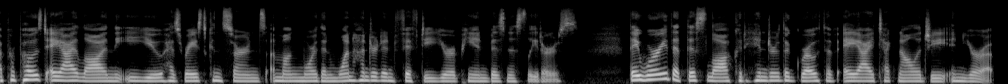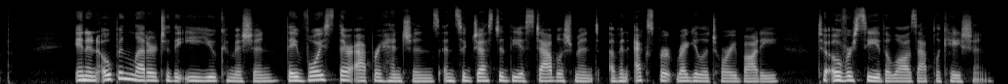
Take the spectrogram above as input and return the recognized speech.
a proposed AI law in the EU has raised concerns among more than 150 European business leaders. They worry that this law could hinder the growth of AI technology in Europe. In an open letter to the EU Commission, they voiced their apprehensions and suggested the establishment of an expert regulatory body to oversee the law's application.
